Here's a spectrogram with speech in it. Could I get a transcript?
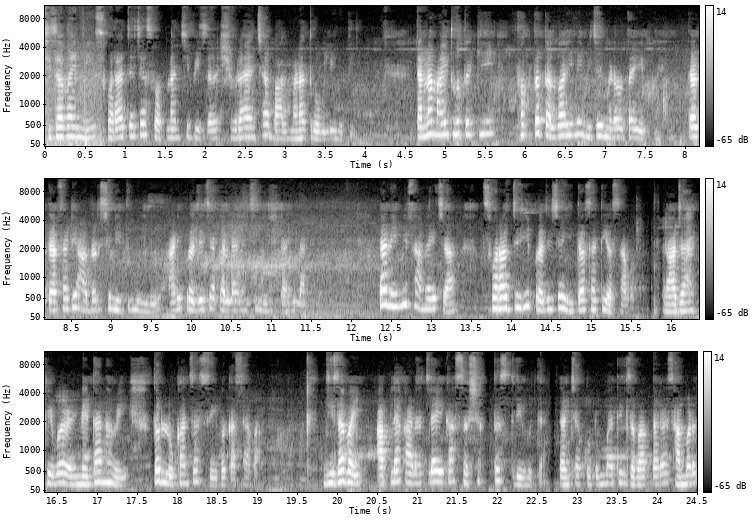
जिजाबाईंनी स्वराज्याच्या स्वप्नांची बीजं शिवरायांच्या बालमनात रोवली होती. त्यांना माहीत होतं की फक्त तलवारीने विजय मिळवता येत नाही तर त्यासाठी आदर्श नीतिमूल्ये आणि प्रजेच्या कल्याणाची निष्ठाही लागते. त्या नेहमी सांगायच्या स्वराज्य ही प्रजेच्या हितासाठी असावं. राजा हा केवळ नेता नव्हे तर लोकांचा सेवक असावा. जिजाबाई आपल्या काळातल्या एका सशक्त स्त्री होत्या. त्यांच्या कुटुंबातील जबाबदाऱ्या सांभाळत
